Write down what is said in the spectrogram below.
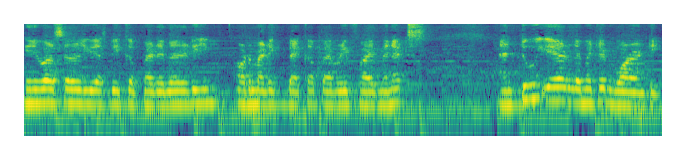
universal USB compatibility, automatic backup every 5 minutes, and 2 year limited warranty.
